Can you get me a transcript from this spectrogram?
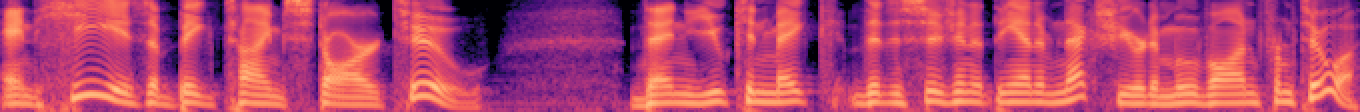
and he is a big time star too, then you can make the decision at the end of next year to move on from Tua.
